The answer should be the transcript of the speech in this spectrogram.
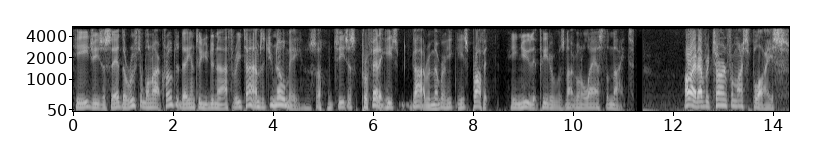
he, Jesus said, the rooster will not crow today until you deny three times that you know me. So Jesus, prophetic, he's God, remember, he, he's prophet. He knew that Peter was not going to last the night. All right, I've returned from my splice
